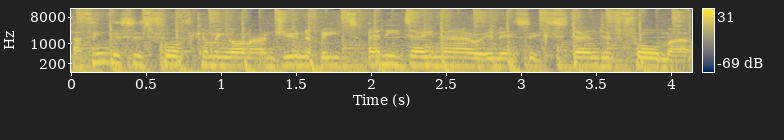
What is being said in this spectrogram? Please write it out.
I think this is forthcoming on Anjunabeats any day now in its extended format.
